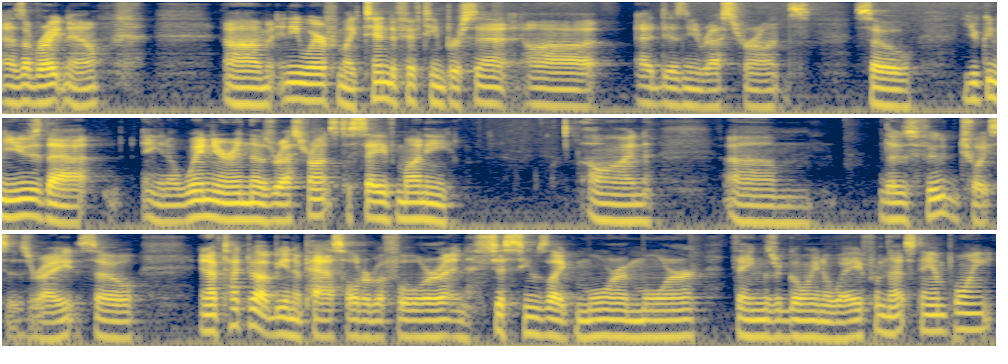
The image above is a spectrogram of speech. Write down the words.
as of right now, um, anywhere from like 10 to 15 percent uh, at Disney restaurants. So you can use that, you know, when you're in those restaurants to save money on um, those food choices, right? So and I've talked about being a pass holder before, and it just seems like more and more things are going away from that standpoint.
